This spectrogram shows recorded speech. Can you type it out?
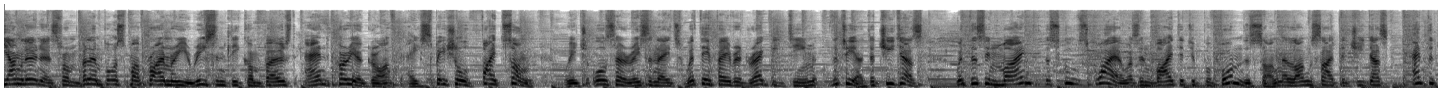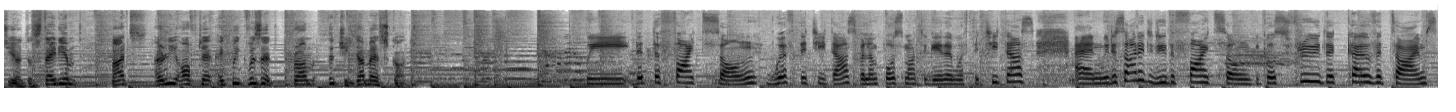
young learners from Willem Postma Primary recently composed and choreographed a special fight song, which also resonates with their favorite rugby team, the Toyota Cheetahs. With this in mind, the school squire was invited to perform the song alongside the Cheetahs at the Toyota Stadium, but only after a quick visit from the Cheetah mascot. We did the fight song with the cheetahs, Willem Postma together with the cheetahs. And we decided to do the fight song because through the COVID times,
